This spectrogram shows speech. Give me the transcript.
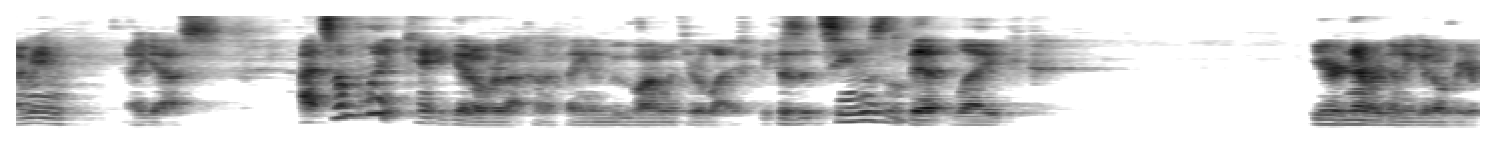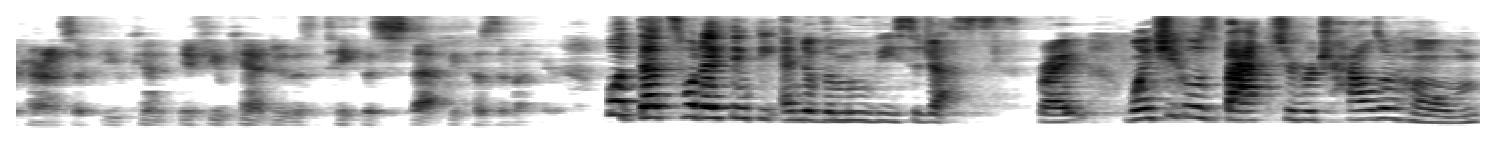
I mean, I guess, at some point, can't you get over that kind of thing and move on with your life? Because it seems a bit like you're never going to get over your parents if you can if you can't do this take this step because they're not here. But that's what I think the end of the movie suggests, right? When she goes back to her childhood home,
